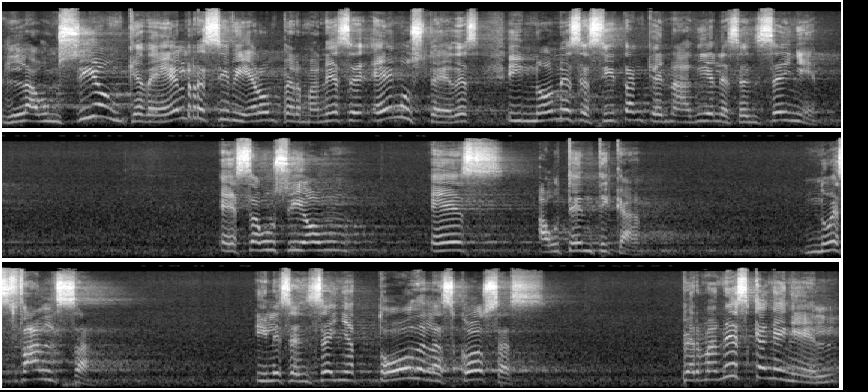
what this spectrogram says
la unción que de Él recibieron permanece en ustedes y no necesitan que nadie les enseñe. Esa unción es auténtica, no es falsa y les enseña todas las cosas. Permanezcan en Él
